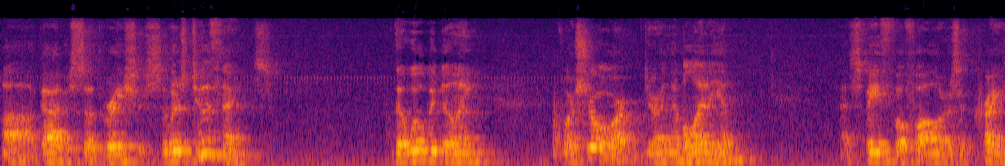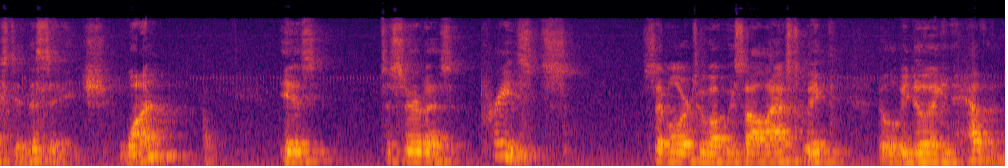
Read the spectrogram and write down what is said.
Uh, God is so gracious. So there's two things that we'll be doing for sure during the millennium as faithful followers of Christ in this age. One is to serve as priests, similar to what we saw last week that we'll be doing in heaven,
